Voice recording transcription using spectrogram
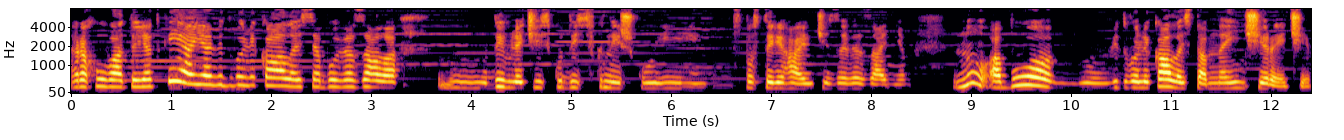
рахувати рядки, а я відволікалася або в'язала, дивлячись кудись в книжку і спостерігаючи за в'язанням. Ну, або відволікалась там на інші речі.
